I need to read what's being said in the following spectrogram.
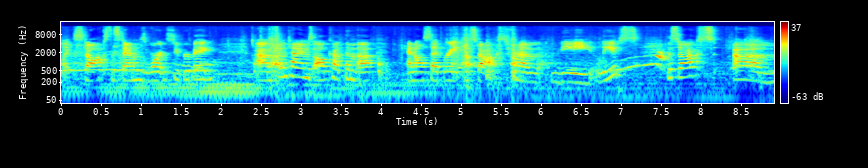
like stalks, the stems weren't super big. Um, sometimes I'll cut them up and I'll separate the stalks from the leaves. The stalks, um,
